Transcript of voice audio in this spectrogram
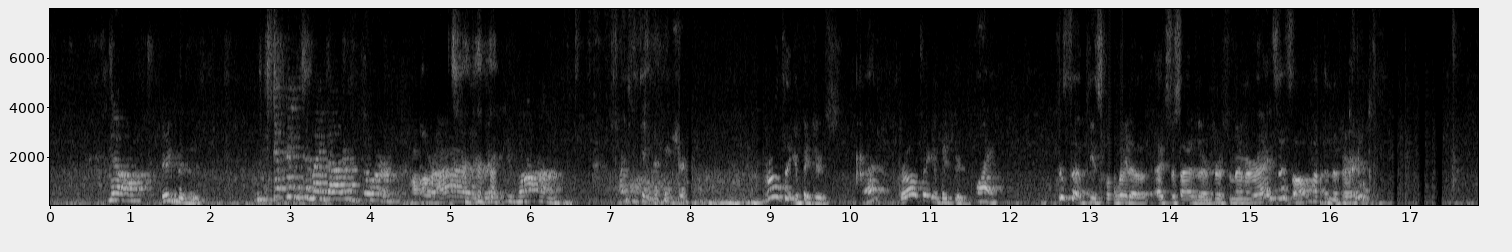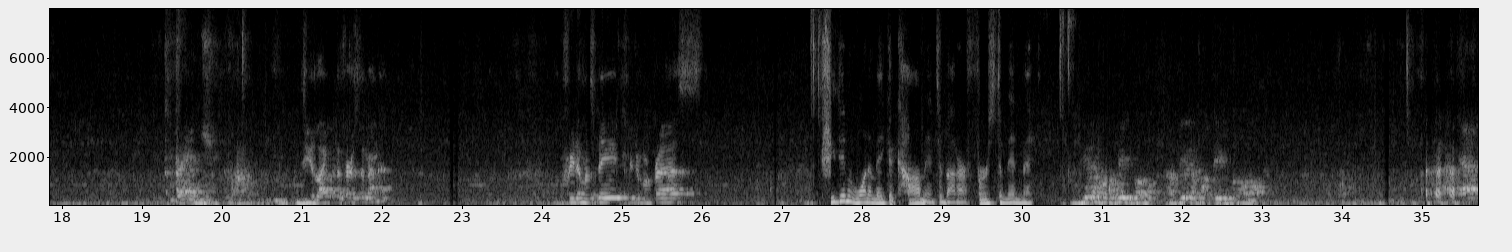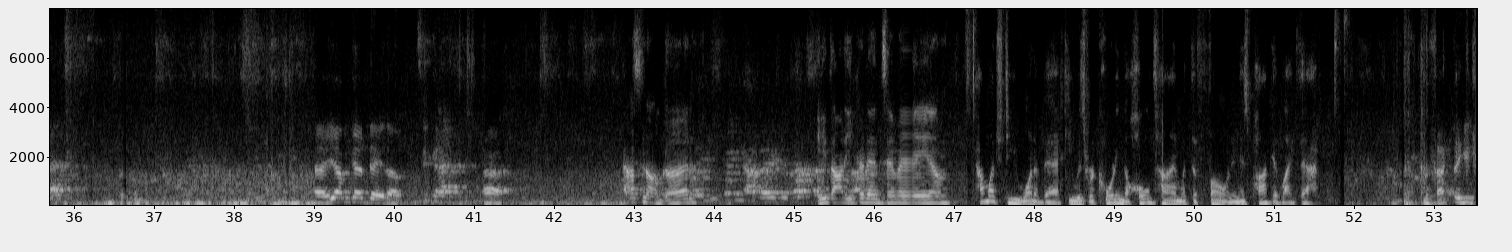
No, big business. I'm shipping to my daughter's dorm. All right, thank you, mom. Why don't you take the picture? We're all taking pictures. We're all taking pictures. Why? Just a peaceful way to exercise our First Amendment rights. That's all. Nothing nefarious. Strange. Do you like the First Amendment? Freedom of speech, freedom of press. She didn't want to make a comment about our First Amendment. Beautiful people, a beautiful people. Uh, you have a good day, though. All right. That's no good. He thought he could intimidate him. How much do you want to bet he was recording the whole time with the phone in his pocket like that? The fact that he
